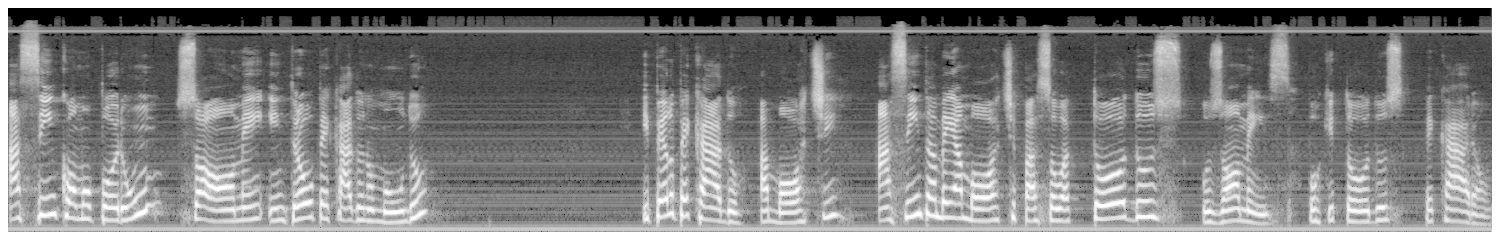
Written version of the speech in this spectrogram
assim como por um só homem entrou o pecado no mundo, e pelo pecado a morte, assim também a morte passou a todos os homens, porque todos pecaram.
